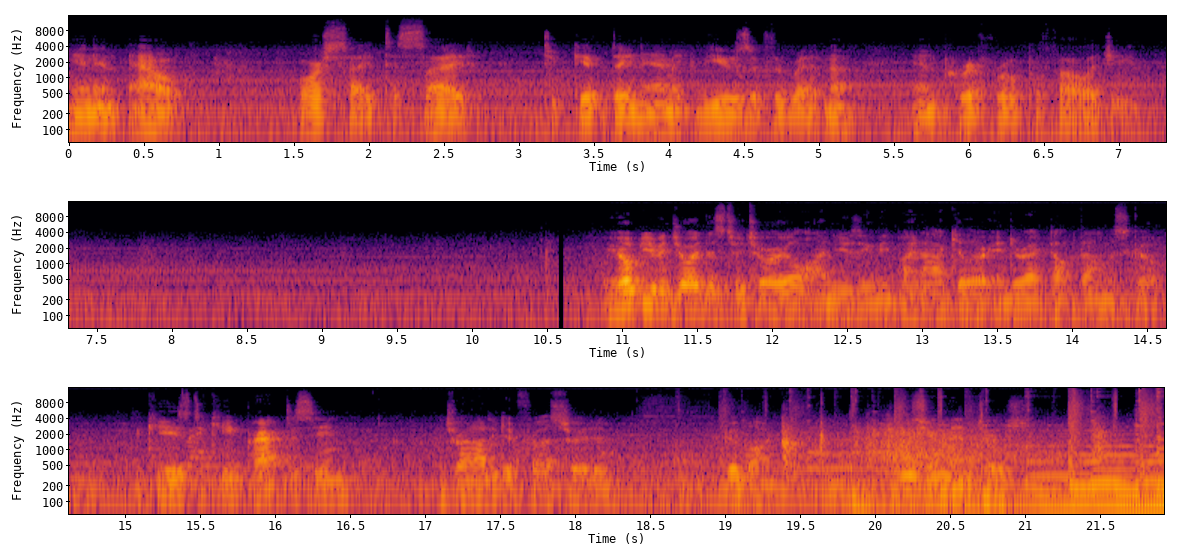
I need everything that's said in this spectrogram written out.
in and out or side to side to give dynamic views of the retina and peripheral pathology. We hope you've enjoyed this tutorial on using the binocular indirect ophthalmoscope. The key is to keep practicing. And try not to get frustrated. Good luck. Use your mentors.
